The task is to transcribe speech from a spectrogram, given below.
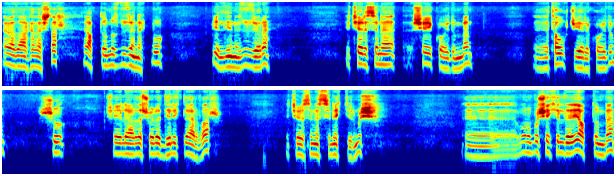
Evet arkadaşlar yaptığımız düzenek bu. Bildiğiniz üzere içerisine şey koydum ben. e, tavuk ciğeri koydum. Şu şeylerde şöyle delikler var. İçerisine sinek girmiş. E, bunu bu şekilde yaptım ben.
